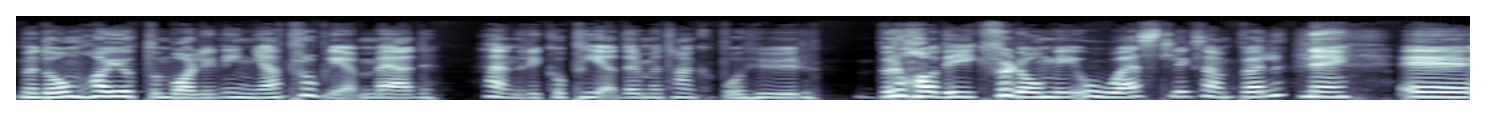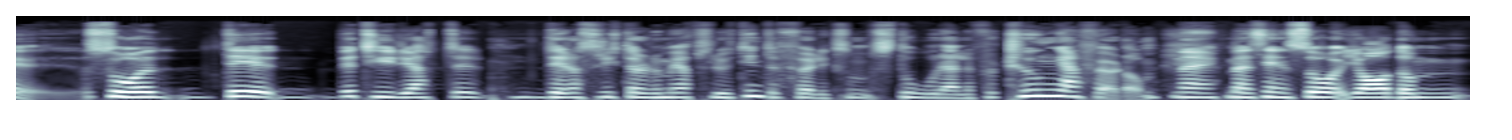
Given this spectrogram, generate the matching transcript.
Men de har ju uppenbarligen inga problem med Henrik och Peder med tanke på hur bra det gick för dem i OS till exempel. Nej. Eh, så det betyder ju att eh, deras ryttare de är absolut inte för liksom, stora eller för tunga för dem. Nej. Men sen så, ja de,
